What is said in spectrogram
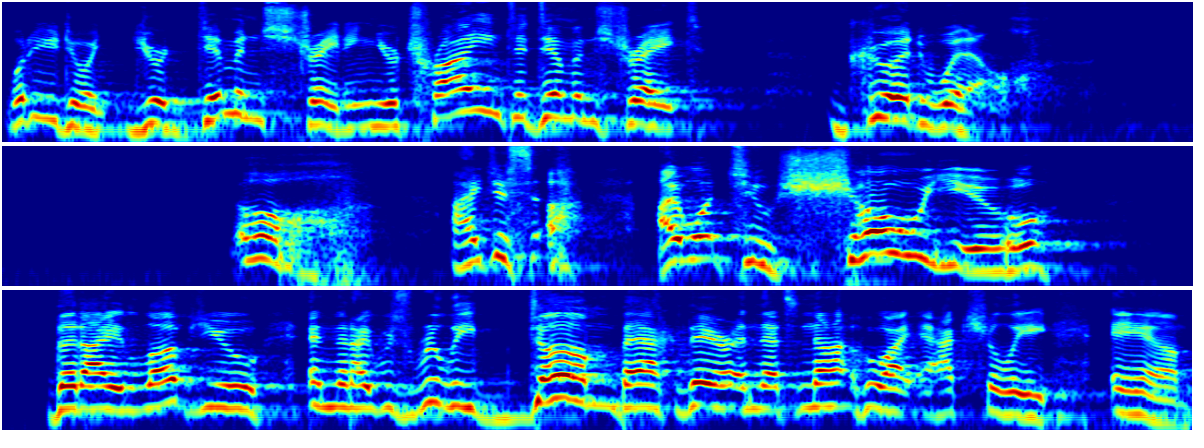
What are you doing? You're demonstrating, you're trying to demonstrate goodwill. Oh, I just, uh, I want to show you that I love you and that I was really dumb back there and that's not who I actually am.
